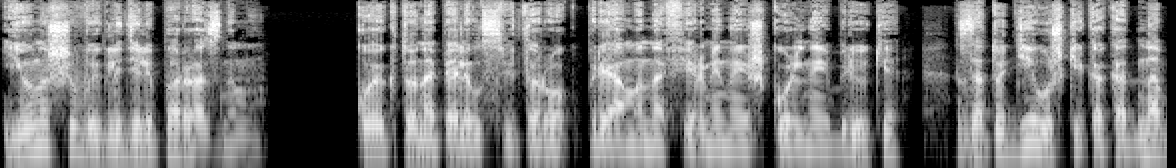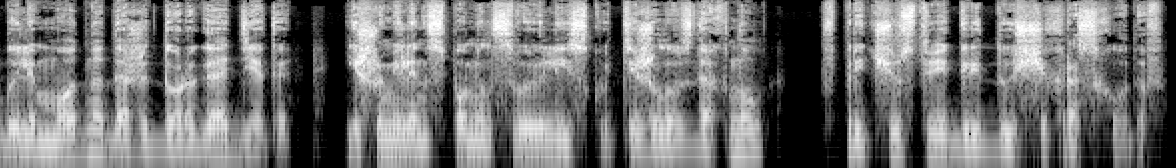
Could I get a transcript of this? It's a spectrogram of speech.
Юноши выглядели по-разному. Кое-кто напялил свитерок прямо на фирменные школьные брюки, зато девушки, как одна, были модно, даже дорого одеты, и Шумилин вспомнил свою лиску, тяжело вздохнул в предчувствии грядущих расходов.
